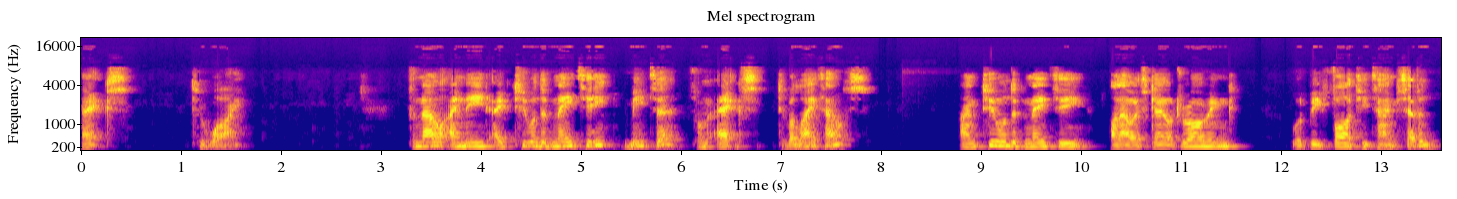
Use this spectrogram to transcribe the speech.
x to y. So now I need a 280 meter from X to the lighthouse and 280 on our scale drawing would be 40 times 7.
